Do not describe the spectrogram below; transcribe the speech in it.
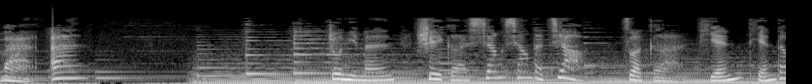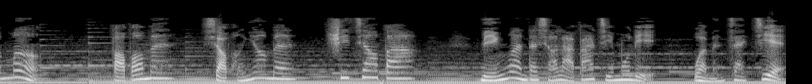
晚安，祝你们睡个香香的觉，做个甜甜的梦。宝宝们、小朋友们，睡觉吧。明晚的小喇叭节目里。我们再见。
